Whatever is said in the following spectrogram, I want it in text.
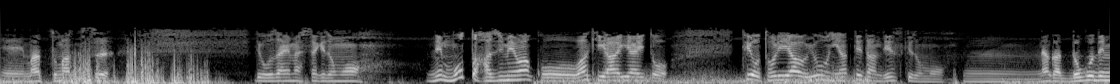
ィ、えー、マッドマックスでございましたけども、ね、もっと初めはこう、和気あいあいと手を取り合うようにやってたんですけども、うーん、なんかどこで道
